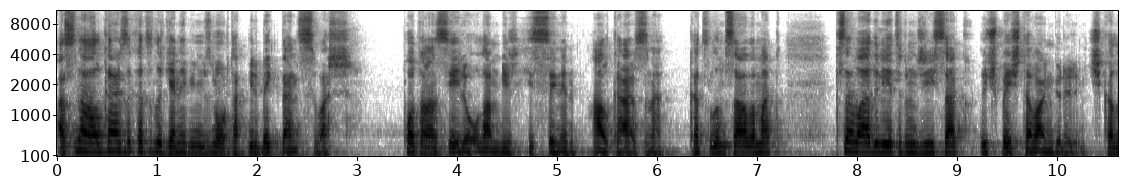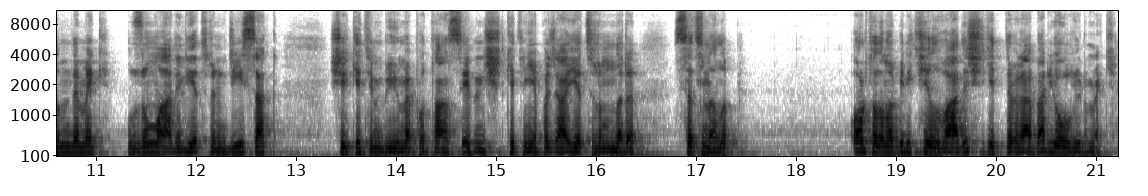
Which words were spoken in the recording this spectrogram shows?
Aslında halka arza katılırken hepimizin ortak bir beklentisi var. Potansiyeli olan bir hissenin halka arzına katılım sağlamak. Kısa vadeli yatırımcıysak 3-5 tavan görelim çıkalım demek. Uzun vadeli yatırımcıysak şirketin büyüme potansiyelini, şirketin yapacağı yatırımları satın alıp ortalama 1-2 yıl vade şirketle beraber yol yürümek.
